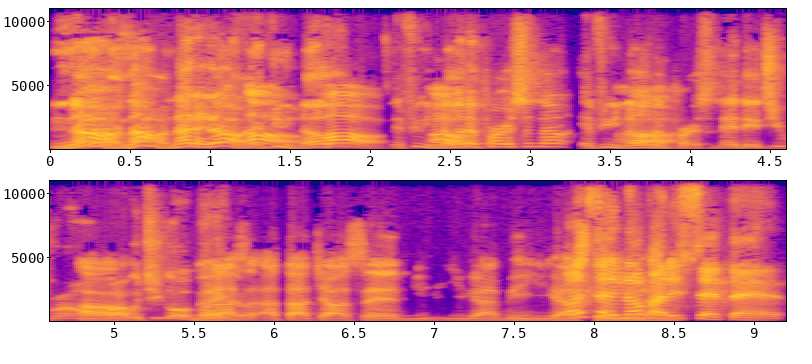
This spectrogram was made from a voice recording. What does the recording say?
No, no, not at all. if Oh, you know, oh, if you know oh. the person though, if you know the Oh. person that did you wrong, Oh. why would you go But back? I. I thought y'all said you, you gotta be you I gotta still said be nobody nice. said that.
